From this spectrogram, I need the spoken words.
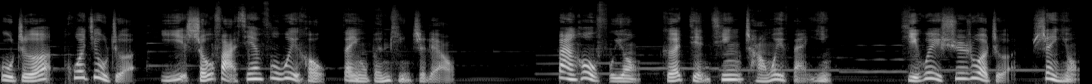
骨折脱臼者宜手法先复位后再用本品治疗。饭后服用可减轻肠胃反应，脾胃虚弱者慎用。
